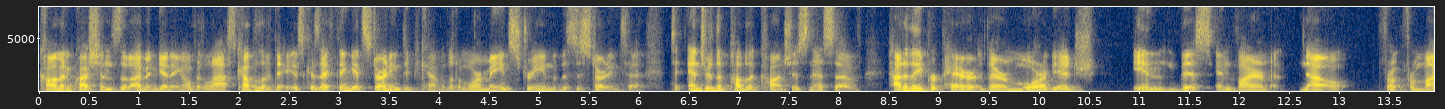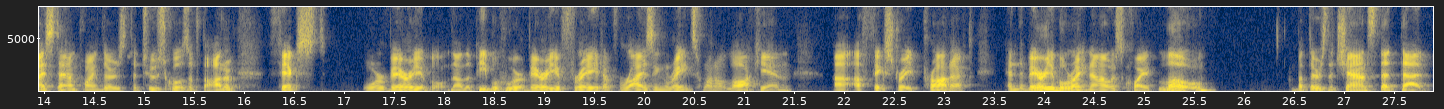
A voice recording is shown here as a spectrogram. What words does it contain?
common questions that I've been getting over the last couple of days, because I think it's starting to become a little more mainstream, that this is starting to, to enter the public consciousness of how do they prepare their mortgage in this environment. Now, from, from my standpoint, there's the two schools of thought of fixed or variable. Now, the people who are very afraid of rising rates want to lock in uh, a fixed rate product. And the variable right now is quite low, but there's the chance that that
